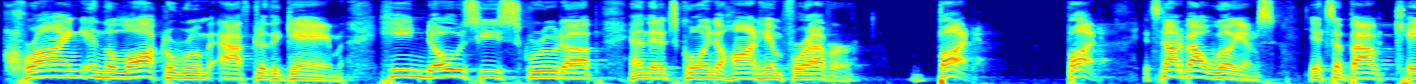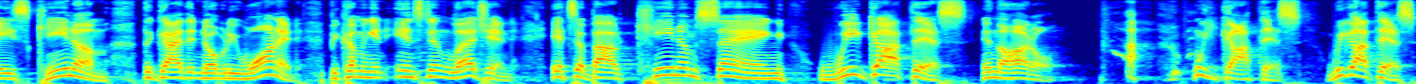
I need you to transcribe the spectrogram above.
crying in the locker room after the game. He knows he's screwed up and that it's going to haunt him forever. But, but, it's not about Williams. It's about Case Keenum, the guy that nobody wanted, becoming an instant legend. It's about Keenum saying, We got this in the huddle. we got this. We got this.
